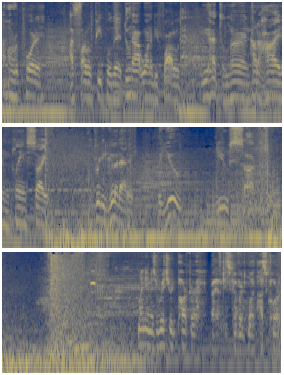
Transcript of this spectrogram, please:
I'm a reporter. I follow people that do not want to be followed. You had to learn how to hide in plain sight. I'm pretty good at it. But you, you suck. My name is Richard Parker. I have discovered what Oscorp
